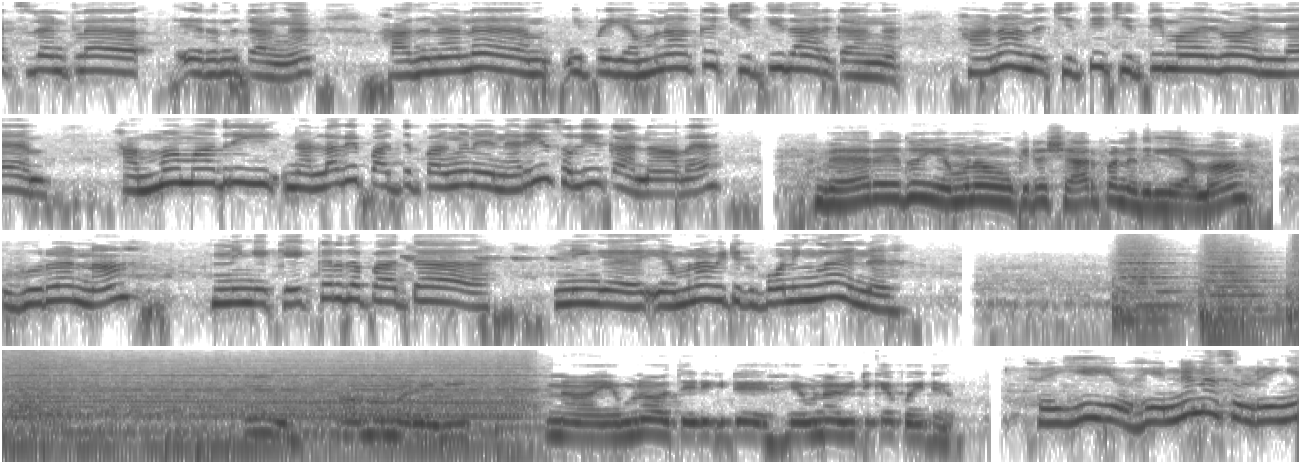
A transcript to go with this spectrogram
ஆக்சிடெண்ட்ல இறந்துட்டாங்க. அதனால இப்போ யமுனாக்கு சித்தி தான் இருக்காங்க. ஆனா அந்த சித்தி சித்தி மாதிரிலாம் இல்லை. அம்மா மாதிரி நல்லாவே பார்த்துப்பாங்கன்னு நிறைய சொல்லியிருக்காண்ணா அவ வேற எதுவும் யமுனா உன்கிட்ட ஷேர் பண்ணது இல்லையாமா குரு அண்ணா நீங்க கேட்கறத பார்த்தா நீங்க யமுனா வீட்டுக்கு போனீங்களா என்ன? நான் யமுனாவை தேடிக்கிட்டு யமுனா வீட்டுக்கே போயிட்டேன். ஐயோ என்னண்ணா சொல்றீங்க?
